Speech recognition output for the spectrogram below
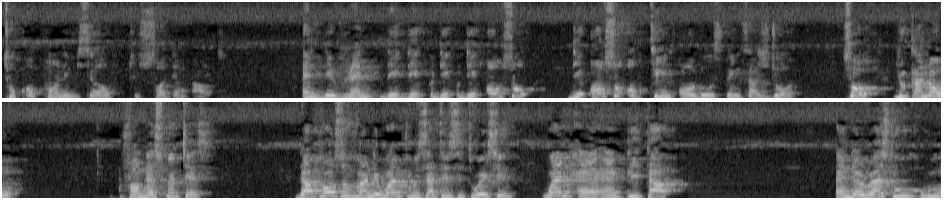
took upon himself to sort them out. And they ran, they, they, they, they also they also obtain all those things as joy. So you can know from the scriptures, the apostles when they went through certain situation, when uh, uh, Peter and the rest who, who,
